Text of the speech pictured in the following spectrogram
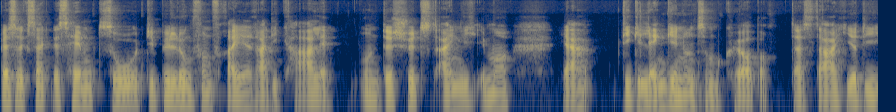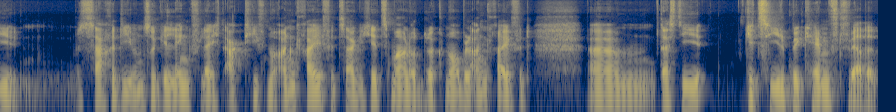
besser gesagt, es hemmt so die Bildung von freie Radikale und das schützt eigentlich immer ja, die Gelenke in unserem Körper, dass da hier die Sache, die unser Gelenk vielleicht aktiv nur angreift, sage ich jetzt mal, oder der Knorpel angreift, ähm, dass die gezielt bekämpft werden.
